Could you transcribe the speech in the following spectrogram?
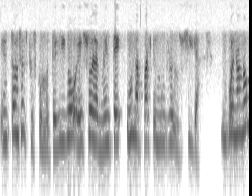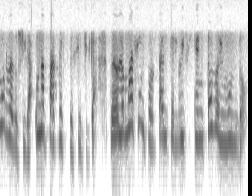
Entonces, pues como te digo, es solamente una parte muy reducida bueno, no muy reducida, una parte específica, pero lo más importante, Luis, en todo el mundo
